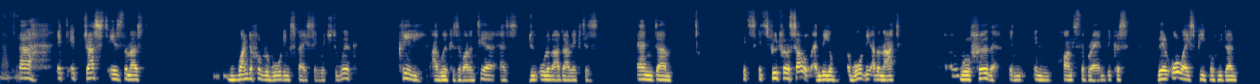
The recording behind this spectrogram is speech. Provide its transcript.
lovely. Uh, it it just is the most wonderful, rewarding space in which to work. Clearly, I work as a volunteer, as do all of our directors, and um, it's it's food for the soul. And the award the other night will further in in enhance the brand because there are always people who don't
